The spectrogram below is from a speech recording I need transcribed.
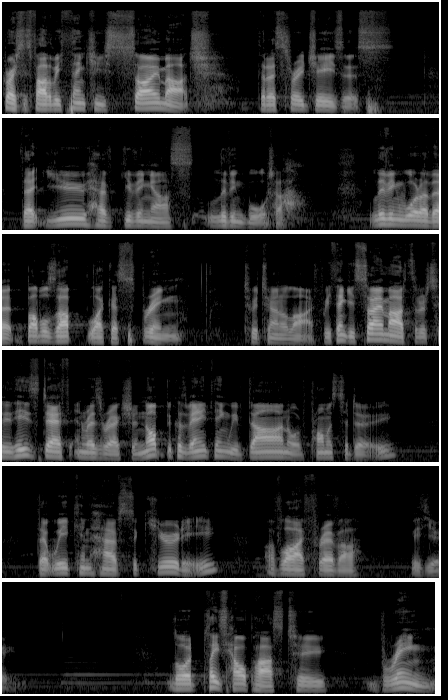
Gracious Father, we thank you so much that it's through Jesus that you have given us living water, living water that bubbles up like a spring to eternal life. We thank you so much that it's through his death and resurrection, not because of anything we've done or have promised to do, that we can have security of life forever with you. Lord, please help us to bring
